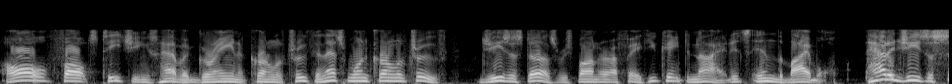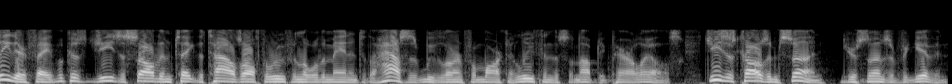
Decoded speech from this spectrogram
all false teachings have a grain, a kernel of truth, and that's one kernel of truth. Jesus does respond to our faith. You can't deny it. It's in the Bible. How did Jesus see their faith? Because Jesus saw them take the tiles off the roof and lower the man into the house, as we've learned from Mark and Luke in the synoptic parallels. Jesus calls him son. Your sons are forgiven.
